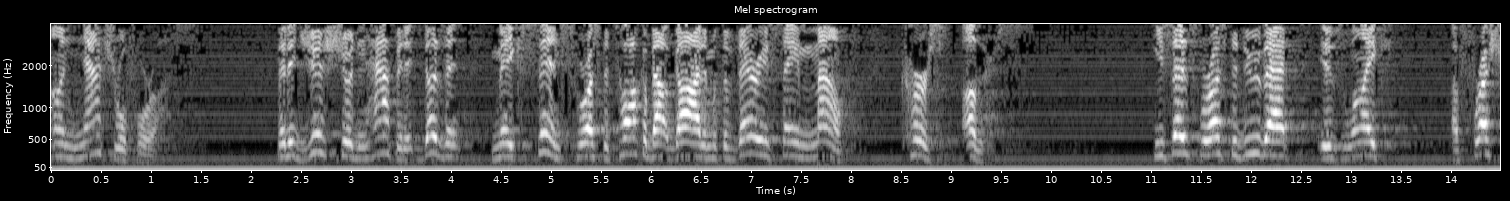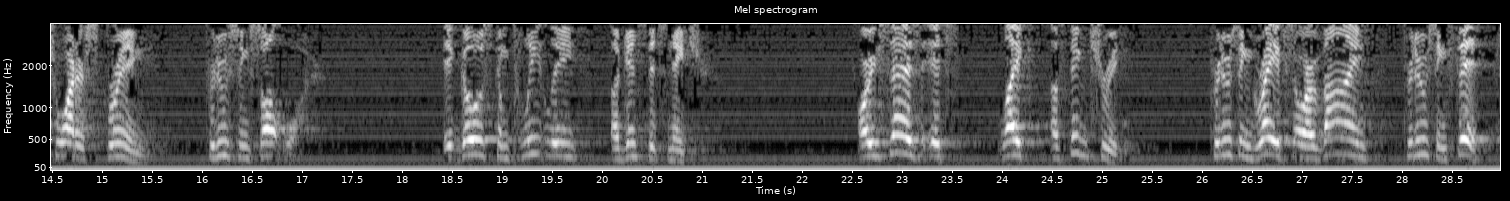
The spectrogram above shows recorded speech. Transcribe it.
unnatural for us, that it just shouldn't happen. It doesn't make sense for us to talk about God and with the very same mouth curse others. He says for us to do that is like a freshwater spring producing salt water. It goes completely against its nature. Or he says it's like a fig tree producing grapes or a vine producing figs.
